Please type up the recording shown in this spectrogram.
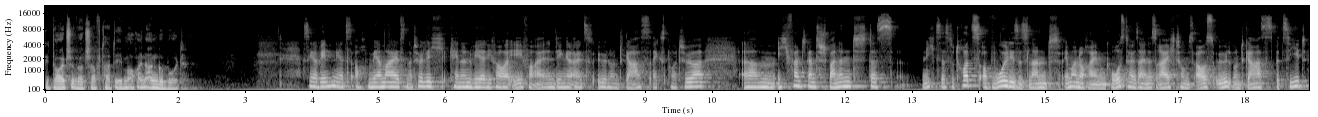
die deutsche Wirtschaft hat eben auch ein Angebot. Sie erwähnten jetzt auch mehrmals, natürlich kennen wir die VAE vor allen Dingen als Öl- und Gasexporteur. Ähm, ich fand ganz spannend, dass nichtsdestotrotz, obwohl dieses Land immer noch einen Großteil seines Reichtums aus Öl und Gas bezieht,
